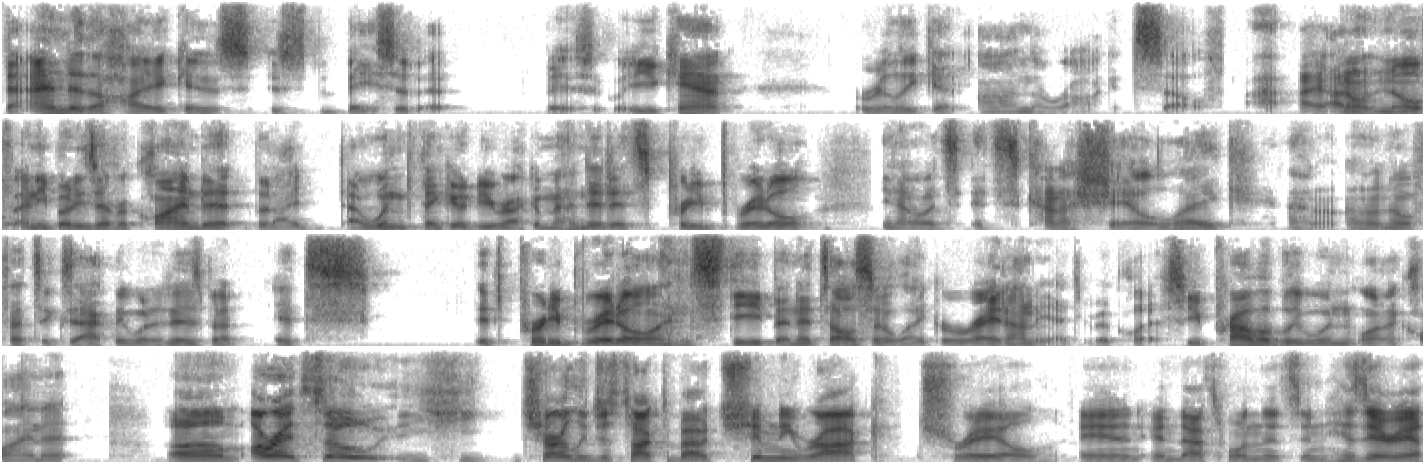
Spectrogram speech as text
the end of the hike is is the base of it. Basically, you can't really get on the rock itself. I, I don't know if anybody's ever climbed it, but I, I wouldn't think it would be recommended. It's pretty brittle. You know, it's it's kind of shale like. I don't I don't know if that's exactly what it is, but it's it's pretty brittle and steep, and it's also like right on the edge of a cliff. So you probably wouldn't want to climb it. Um, all right, so he, Charlie just talked about Chimney Rock Trail, and and that's one that's in his area.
